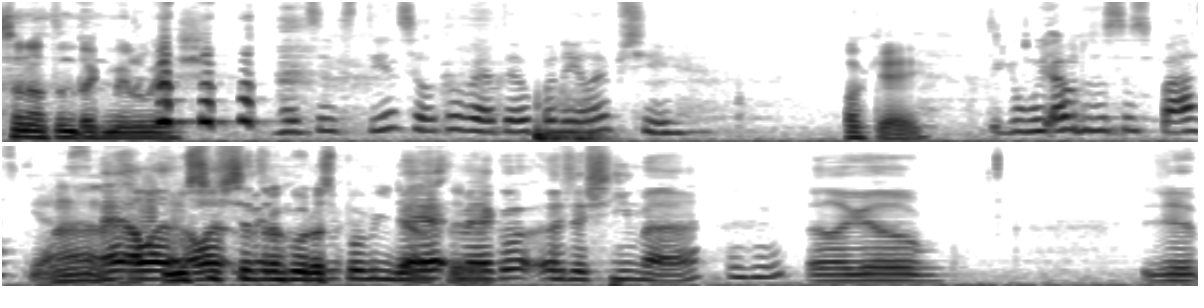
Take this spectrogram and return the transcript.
co na tom tak miluješ. Hot 16 celkově, to je úplně nejlepší. OK. Tak můj auto zase zpátky. Ne, ne ale, musíš ale se my, trochu rozpovídat. My, my jako řešíme, uh-huh. Že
